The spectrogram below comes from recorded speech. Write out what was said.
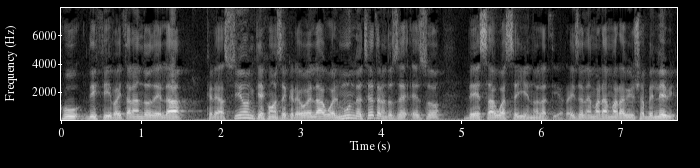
Hu dice, va a estar hablando de la creación, que es cuando se creó el agua, el mundo, etc. Entonces, eso de esa agua se llenó la tierra. Dice la Mara maravillosa Ben Levi.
